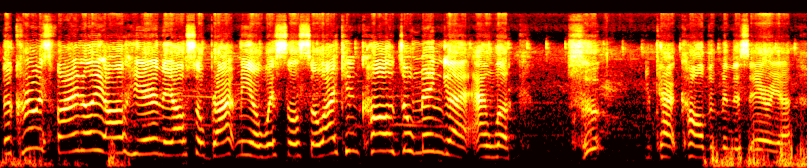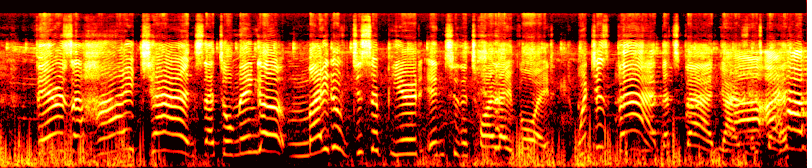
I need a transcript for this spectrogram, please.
The crew is finally all here, and they also brought me a whistle so I can call Dominga. And look, you can't call them in this area. There is a high chance that Dominga might have disappeared into the Twilight Void, which is bad. That's bad, guys. Uh, That's I have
